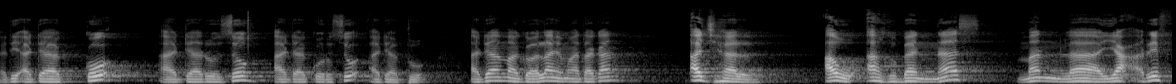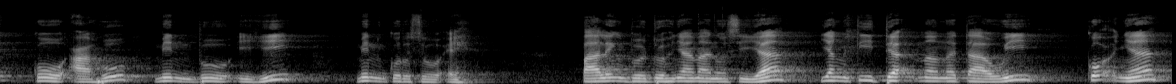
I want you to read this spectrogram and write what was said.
Jadi ada ku, ada rusuh, ada kursu, ada bu. Ada magalah yang mengatakan ajhal au aghban nas man la ya'rif ku'ahu min bu'ihi min kursu'ih. Paling bodohnya manusia yang tidak mengetahui ku'nya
